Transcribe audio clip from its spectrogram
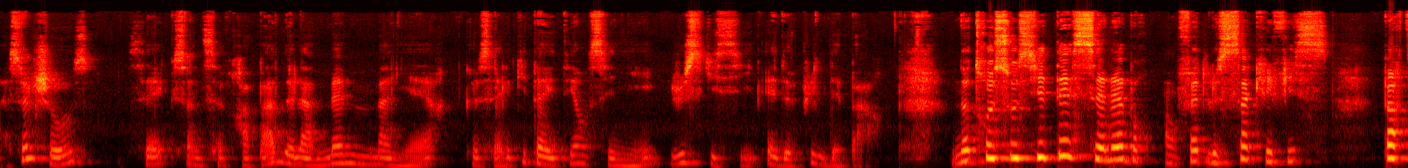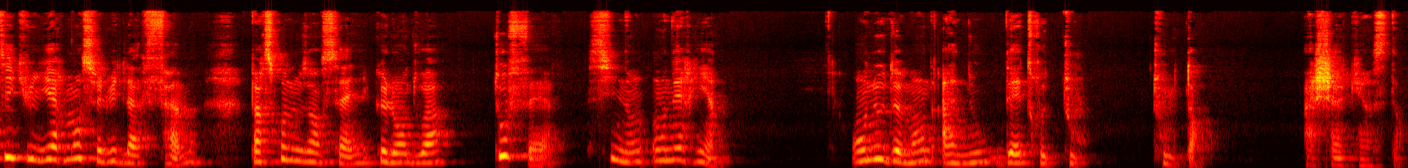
La seule chose, c'est que ça ne se fera pas de la même manière que celle qui t'a été enseignée jusqu'ici et depuis le départ. Notre société célèbre en fait le sacrifice, particulièrement celui de la femme, parce qu'on nous enseigne que l'on doit tout faire, sinon on n'est rien. On nous demande à nous d'être tout, tout le temps, à chaque instant.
